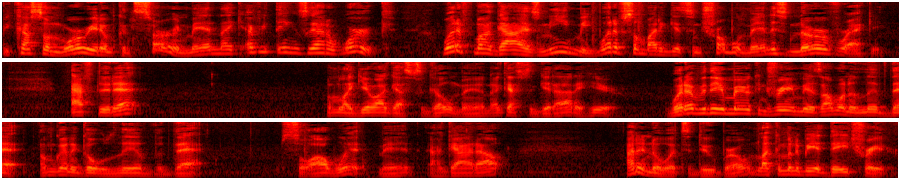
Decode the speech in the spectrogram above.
Because I'm worried, I'm concerned, man. Like everything's got to work. What if my guys need me? What if somebody gets in trouble, man? It's nerve wracking. After that, I'm like, yo, I got to go, man. I got to get out of here. Whatever the American dream is, I want to live that. I'm going to go live that. So I went, man. I got out. I didn't know what to do, bro. I'm like, I'm going to be a day trader.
